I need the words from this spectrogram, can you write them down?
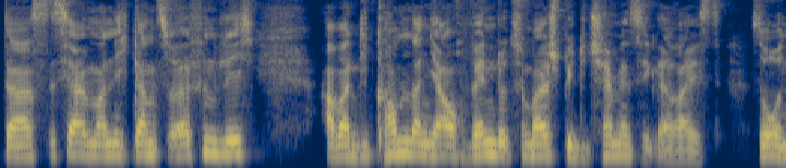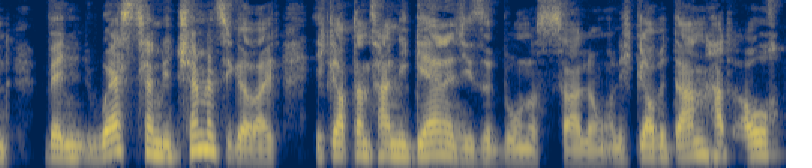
das ist ja immer nicht ganz so öffentlich aber die kommen dann ja auch, wenn du zum Beispiel die Champions League erreichst. So, und wenn West Ham die Champions League erreicht, ich glaube, dann zahlen die gerne diese Bonuszahlung. Und ich glaube, dann hat auch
